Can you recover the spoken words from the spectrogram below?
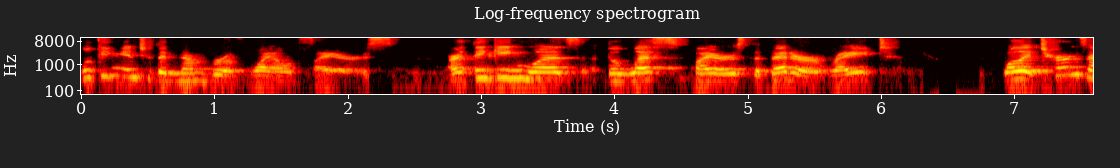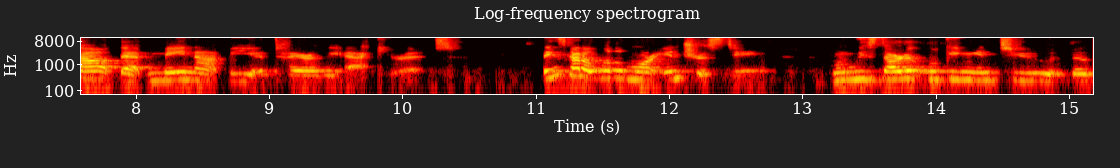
looking into the number of wildfires. Our thinking was the less fires, the better, right? Well, it turns out that may not be entirely accurate. Things got a little more interesting when we started looking into the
